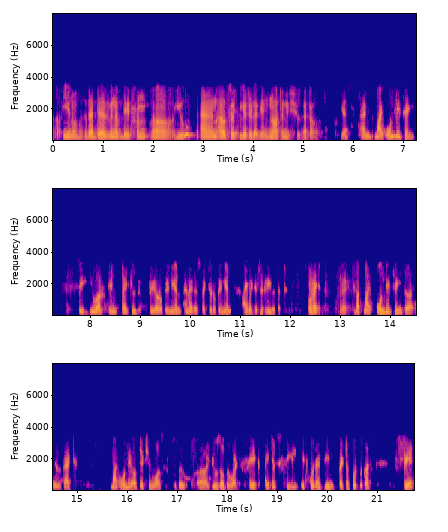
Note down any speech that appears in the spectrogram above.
uh, you know, that there's been update from uh, you, and I'll circulate it again. Not an issue at all. Yes. And my only thing, see, you are entitled to your opinion, and I respect your opinion. I may disagree with it. All right. Right. But my only thing, sir, is that my only objection was to the uh, use of the word fake. I just feel it could have been better put because fake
